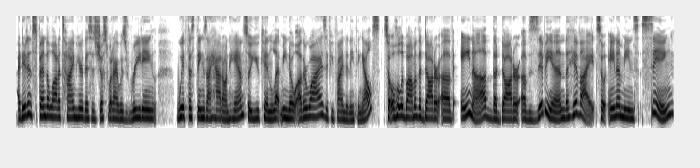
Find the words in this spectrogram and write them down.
I didn't spend a lot of time here. This is just what I was reading with the things I had on hand, so you can let me know otherwise if you find anything else. So Aholibamah, the daughter of Anah, the daughter of Zibeon, the Hivite. So Anah means sing,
